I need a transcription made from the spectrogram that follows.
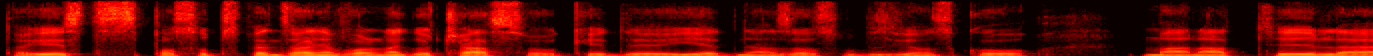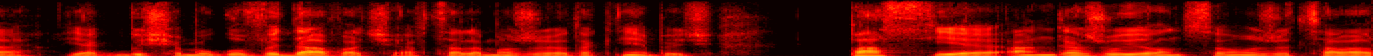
To jest sposób spędzania wolnego czasu, kiedy jedna z osób w związku ma na tyle, jakby się mogło wydawać, a wcale może tak nie być, pasję angażującą, że cała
